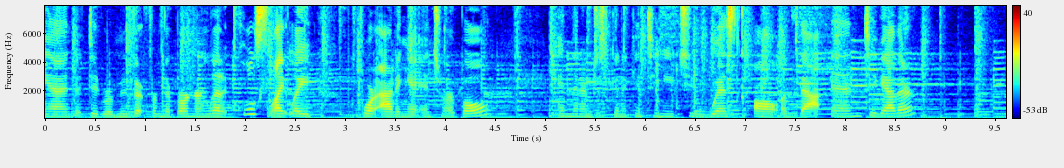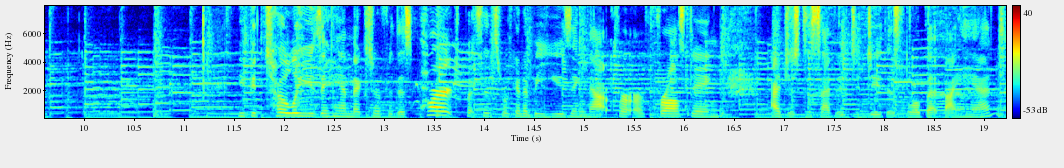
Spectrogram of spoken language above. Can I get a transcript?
and I did remove it from the burner and let it cool slightly before adding it into our bowl. And then I'm just going to continue to whisk all of that in together. You could totally use a hand mixer for this part, but since we're going to be using that for our frosting, I just decided to do this a little bit by hand.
